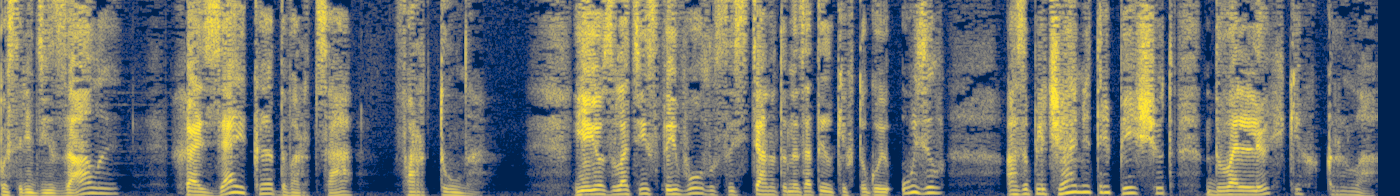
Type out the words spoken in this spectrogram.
Посреди залы хозяйка дворца Фортуна. Ее золотистые волосы стянуты на затылке в тугой узел, а за плечами трепещут два легких крыла.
